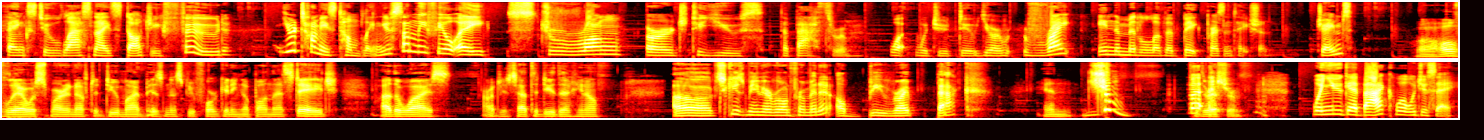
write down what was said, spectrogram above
thanks to last night's dodgy food, your tummy's tumbling. You suddenly feel a strong urge to use the bathroom. What would you do? You're right in the middle of a big presentation. James? Well, hopefully, I was smart enough to do my business before getting up on that stage. Otherwise, I'll just have to do the, you know, uh, excuse me, everyone, for a minute. I'll be right back. And zoom to the restroom. When you get back, what would you say?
